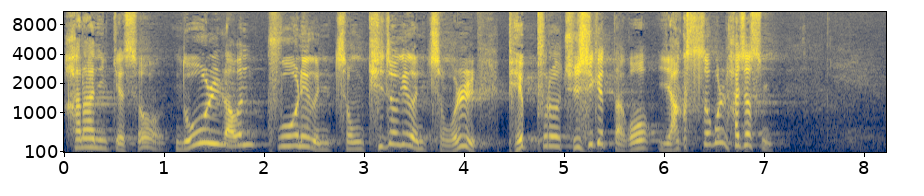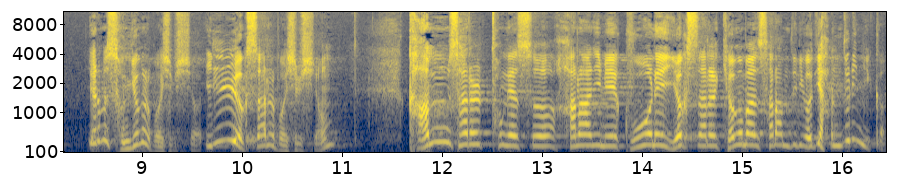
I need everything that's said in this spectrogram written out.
하나님께서 놀라운 구원의 은총, 기적의 은총을 베풀어 주시겠다고 약속을 하셨습니다. 여러분 성경을 보십시오. 인류 역사를 보십시오. 감사를 통해서 하나님의 구원의 역사를 경험한 사람들이 어디 한둘입니까?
